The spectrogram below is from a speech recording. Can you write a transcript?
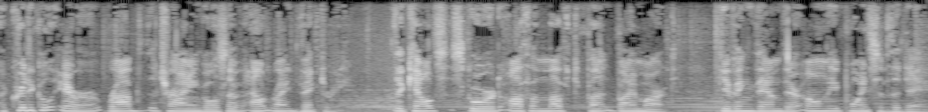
a critical error robbed the Triangles of outright victory. The Celts scored off a muffed punt by Mahrt, giving them their only points of the day.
